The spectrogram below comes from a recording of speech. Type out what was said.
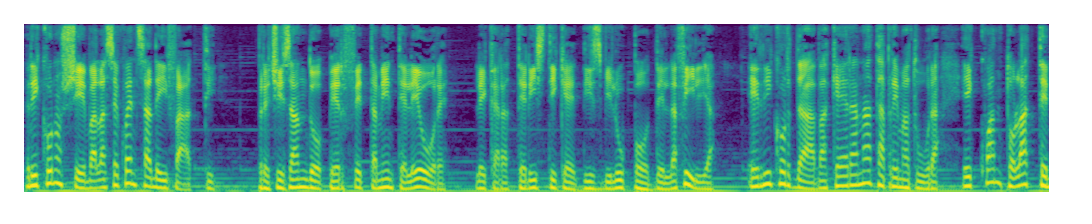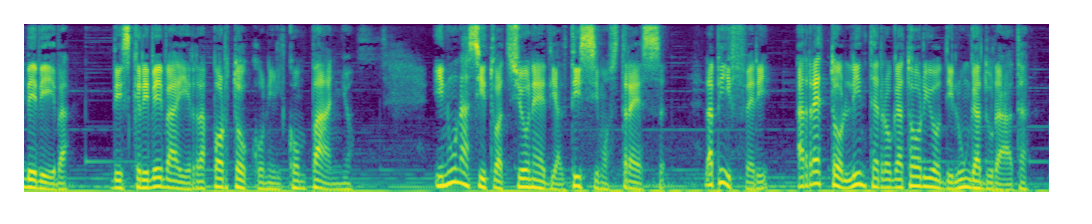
Riconosceva la sequenza dei fatti, precisando perfettamente le ore, le caratteristiche di sviluppo della figlia e ricordava che era nata prematura e quanto latte beveva. Descriveva il rapporto con il compagno. In una situazione di altissimo stress, la Pifferi ha retto l'interrogatorio di lunga durata,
